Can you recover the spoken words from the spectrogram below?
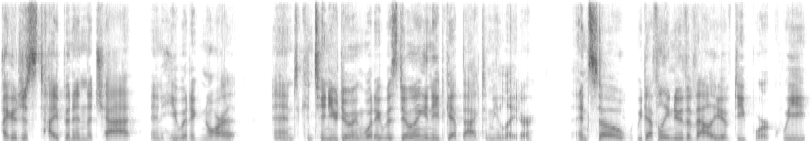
I could just type it in the chat and he would ignore it and continue doing what he was doing and he'd get back to me later. And so we definitely knew the value of deep work. We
